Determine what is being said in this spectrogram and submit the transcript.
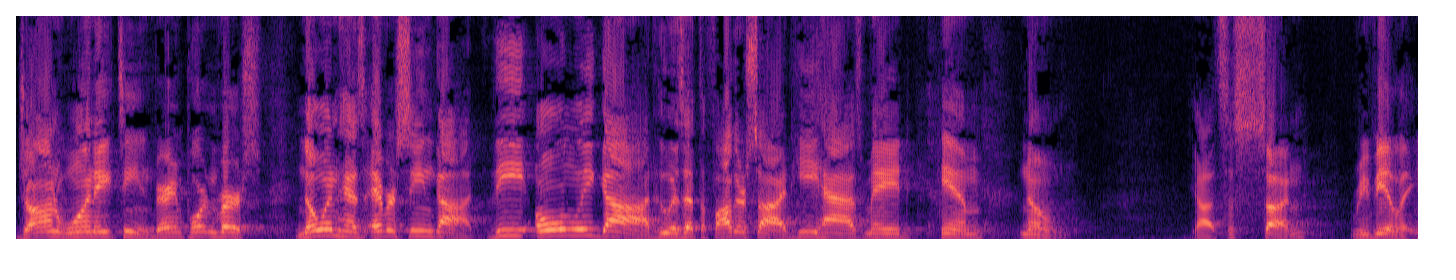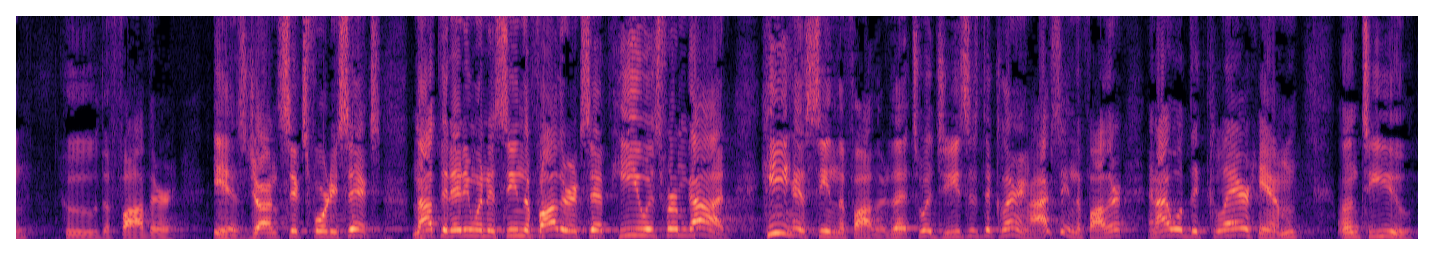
John 1:18, very important verse. No one has ever seen God. The only God who is at the Father's side, he has made him known. Yeah, it's the Son revealing who the Father is. John 6:46. Not that anyone has seen the Father except he who is from God. He has seen the Father. That's what Jesus is declaring. I've seen the Father and I will declare him unto you.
